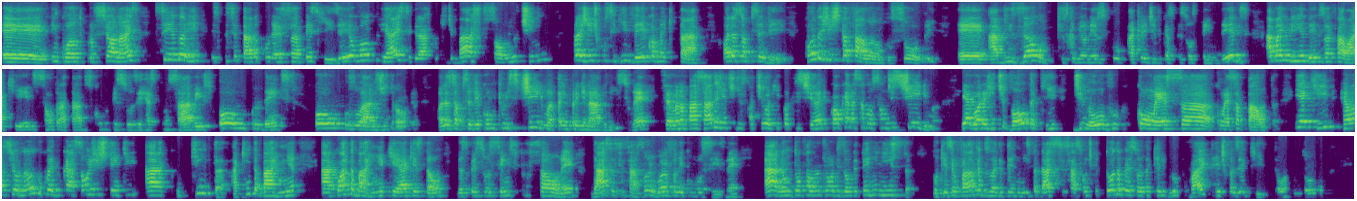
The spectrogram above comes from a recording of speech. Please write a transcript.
é, enquanto profissionais, sendo aí explicitada por essa pesquisa. E eu vou ampliar esse gráfico aqui de baixo, só um minutinho, para a gente conseguir ver como é que está. Olha só para você ver. Quando a gente está falando sobre é, a visão que os caminhoneiros acreditam que as pessoas têm deles, a maioria deles vai falar que eles são tratados como pessoas irresponsáveis ou imprudentes ou usuários de droga. Olha só para você ver como que o estigma está impregnado nisso, né? Semana passada a gente discutiu aqui com a Cristiane qual que era essa noção de estigma. E agora a gente volta aqui de novo com essa, com essa pauta. E aqui, relacionando com a educação, a gente tem aqui a quinta, a quinta barrinha, a quarta barrinha, que é a questão das pessoas sem instrução, né? Dá essa sensação, igual eu falei com vocês, né? Ah, não estou falando de uma visão determinista, porque se eu falo que a visão é determinista, dá a sensação de que toda pessoa daquele grupo vai ter de fazer aquilo. Então,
